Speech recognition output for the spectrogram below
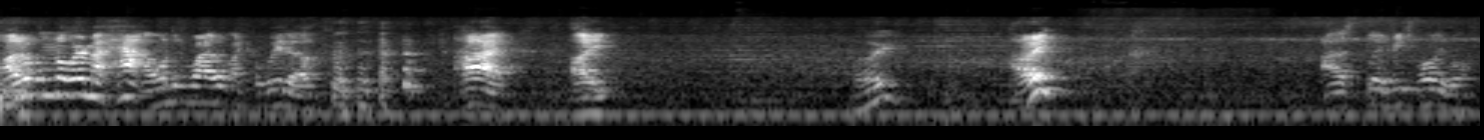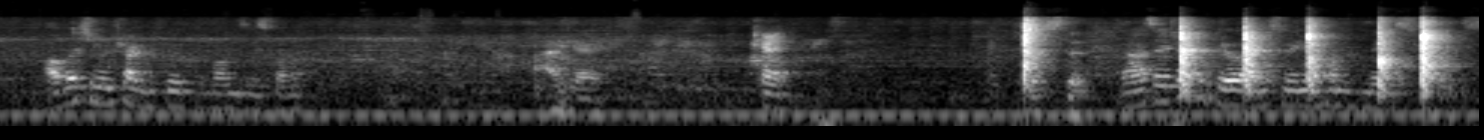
I don't, I'm not wearing my hat. I wondered why I look like a widow. Hi. I. Oi. Hi. I just play beach volleyball. I'll bet you we track the group of ones this far. Okay. Okay. Just it. When I say track and field, I just mean 100 meters sprints.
